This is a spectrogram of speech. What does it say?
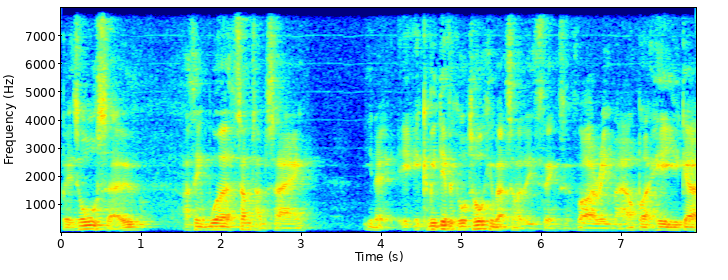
But it's also, I think, worth sometimes saying, you know, it, it can be difficult talking about some of these things via email, but here you go.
